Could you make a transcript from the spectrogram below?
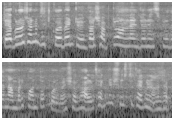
তো এগুলোর জন্য ভিজিট করবেন টুইঙ্কল শপটু অনলাইন জন্য স্ক্রিনের নাম্বার কন্ট্যাক্ট করবেন। সব ভালো থাকবেন, সুস্থ থাকবেন হাফেজ।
